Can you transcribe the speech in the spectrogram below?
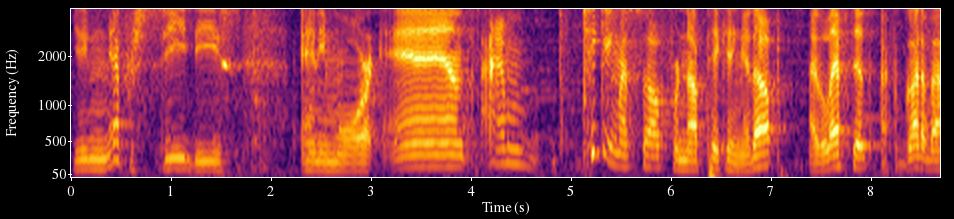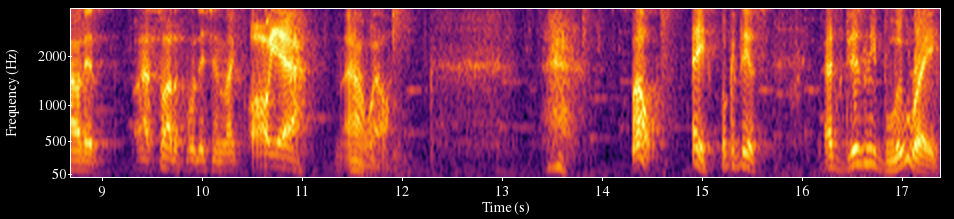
You never see these anymore and I'm kicking myself for not picking it up. I left it, I forgot about it. I saw the footage and like, oh yeah, ah well. well, Hey, look at this. A Disney Blu-ray.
